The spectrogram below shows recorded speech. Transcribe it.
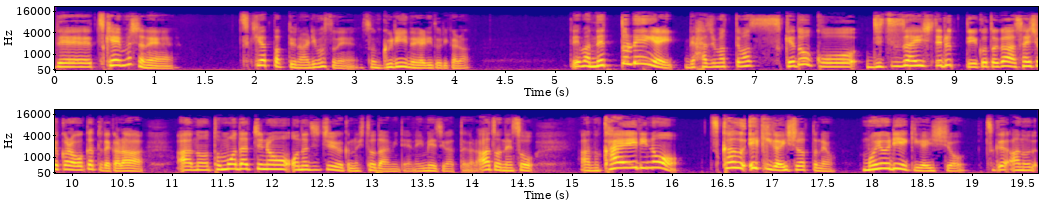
で、付き合いましたね。付き合ったっていうのはありますね。そのグリーンのやりとりから。で、まあネット恋愛で始まってますけど、こう、実在してるっていうことが最初から分かってたから、あの、友達の同じ中学の人だみたいなイメージがあったから。あとね、そう、あの、帰りの使う駅が一緒だったのよ。最寄り駅が一緒。つく、あの、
